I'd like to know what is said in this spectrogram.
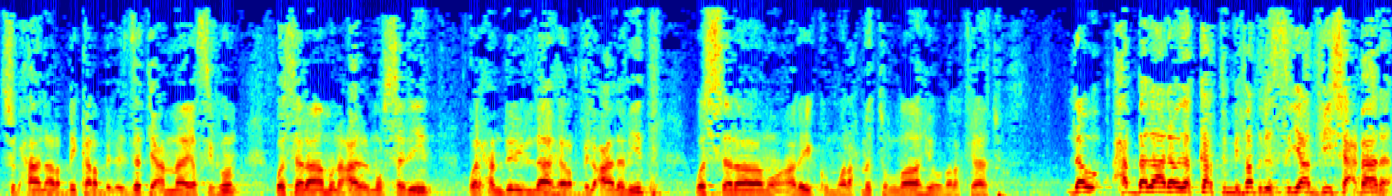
سبحان ربك رب العزة عما يصفون وسلام على المرسلين والحمد لله رب العالمين. والسلام عليكم ورحمة الله وبركاته. لو حبذا لو ذكرتم بفضل الصيام في شعبان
